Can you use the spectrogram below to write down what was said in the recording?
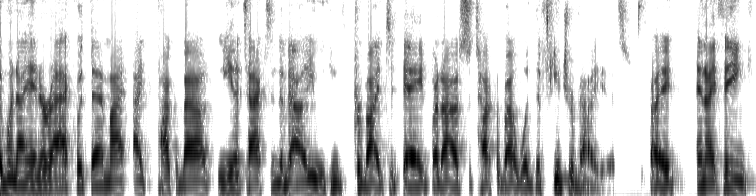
when I interact with them, I, I talk about neotax and the value we can provide today, but I also talk about what the future value is, right? And I think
